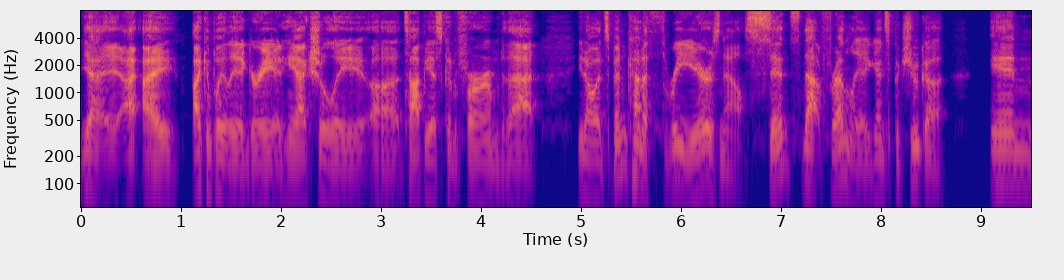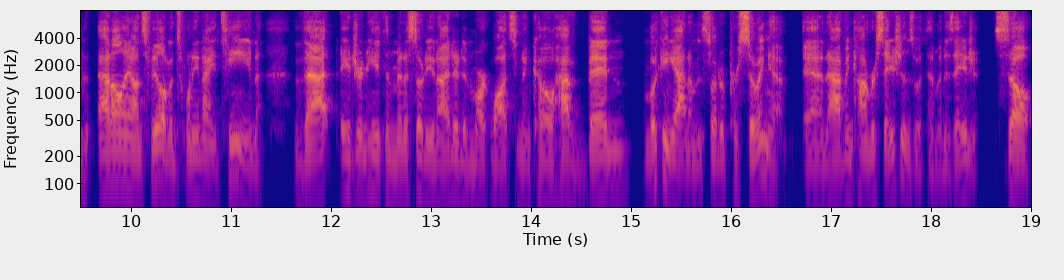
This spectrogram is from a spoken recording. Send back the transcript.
Yeah, I I, I completely agree, and he actually uh, Tapias confirmed that you know it's been kind of three years now since that friendly against Pachuca in at Allianz Field in 2019 that Adrian Heath and Minnesota United and Mark Watson and co have been looking at him and sort of pursuing him and having conversations with him and his agent. So,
